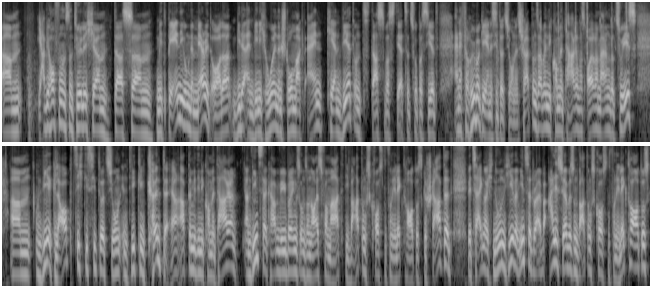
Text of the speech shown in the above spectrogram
Ähm, ja, wir hoffen uns natürlich, ähm, dass ähm, mit Beendigung der Merit Order wieder ein wenig Ruhe in den Strommarkt einkehren wird und das, was derzeit so passiert, eine vorübergehende Situation ist. Schreibt uns aber in die Kommentare, was eure Meinung dazu ist ähm, und wie ihr glaubt, sich die Situation entwickeln könnte. Ja, ab damit in die Kommentare. Am Dienstag haben wir übrigens unser neues Format, die Wartungskosten von Elektroautos, gestartet. Wir zeigen euch nun hier beim Instadriver alle Service- und Wartungskosten von Elektroautos.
